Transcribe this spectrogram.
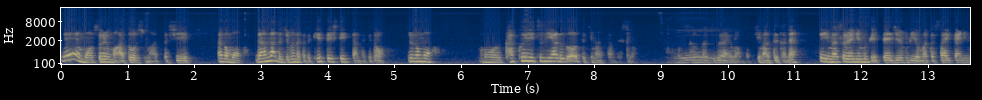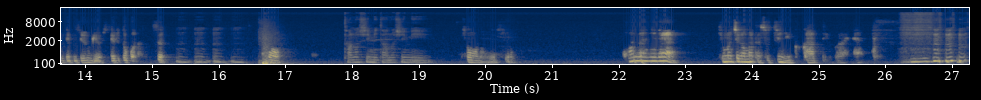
でもうそれも後押しもあったしなんかもうだんだんと自分の中で決定していったんだけどそれがもうもう確実にやるぞって決まったんですよ3月ぐらいはもう決まってたね。で今それに向けて準備をまた再開に向けて準備をしてるとこなんです。うんうんうんうんそう。楽しみ楽しみ。そうなんですよ。こんなにね気持ちがまたそっちに行くかっていうぐらいね。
